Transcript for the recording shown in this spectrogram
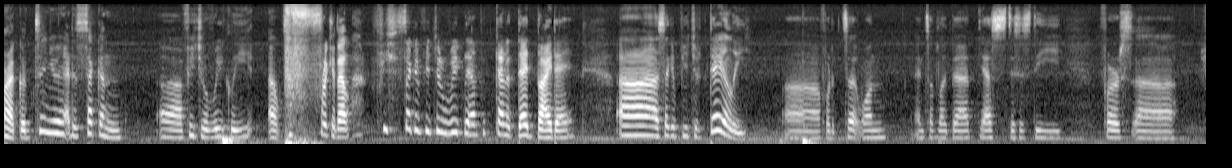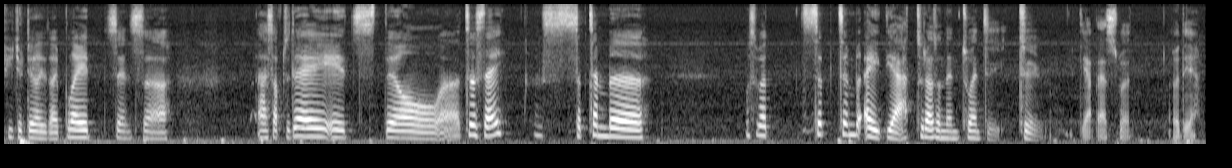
Alright, continuing at the second uh, feature weekly. Uh, freaking hell. second feature weekly, I'm kind of dead by then. Uh, second feature daily uh, for the third one and stuff like that. Yes, this is the first uh, feature daily that I played since uh, as of today it's still uh, Thursday, September. What's about September 8th? Yeah, 2022. Yeah, that's what. Oh dear.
